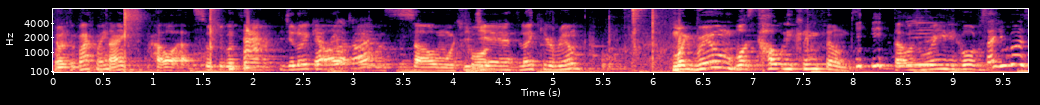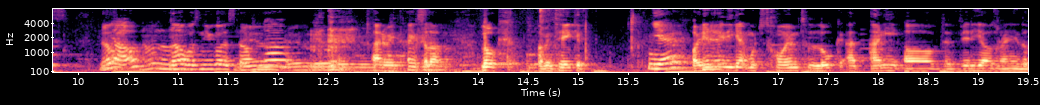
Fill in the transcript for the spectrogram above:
Welcome back, mate. Thanks. Oh, I had such a good time. Did you like your real it was so much Did fun. you uh, like your room? My room was totally clean filmed. that was really good. Was that you guys? No. No. No, no, No, it wasn't you guys. No. no. Anyway, thanks a lot. Look, I've been thinking. Yeah. I didn't really get much time to look at any of the videos or any of the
